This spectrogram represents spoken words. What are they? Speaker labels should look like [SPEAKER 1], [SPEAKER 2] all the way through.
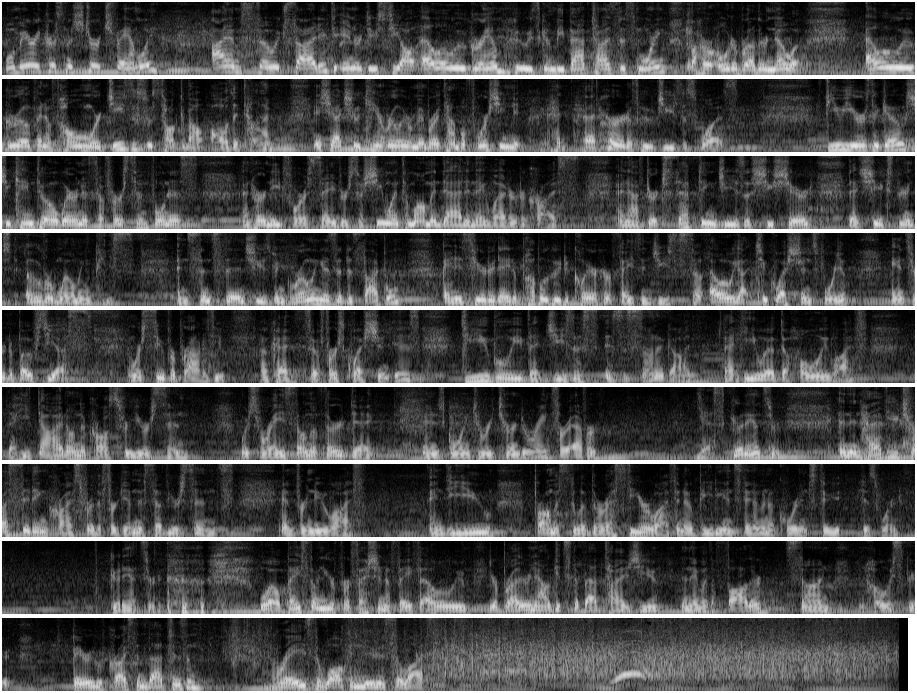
[SPEAKER 1] Well, Merry Christmas, church family. I am so excited to introduce to y'all Ella Graham, who is going to be baptized this morning by her older brother Noah. Ella grew up in a home where Jesus was talked about all the time, and she actually can't really remember a time before she had heard of who Jesus was. Few years ago, she came to awareness of her sinfulness and her need for a Savior, so she went to mom and dad and they led her to Christ. And after accepting Jesus, she shared that she experienced overwhelming peace and since then, she's been growing as a disciple and is here today to publicly declare her faith in Jesus. So, Ella, we got two questions for you. Answer to both yes. And we're super proud of you. Okay? So, first question is Do you believe that Jesus is the Son of God? That he lived a holy life? That he died on the cross for your sin? Was raised on the third day and is going to return to reign forever? Yes, good answer. And then have you trusted in Christ for the forgiveness of your sins and for new life? And do you promise to live the rest of your life in obedience to Him in accordance to His word? Good answer. well, based on your profession of faith, Ella-Lu, your brother now gets to baptize you in the name of the Father, Son, and Holy Spirit. Buried with Christ in baptism, raised to walk in newness of life.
